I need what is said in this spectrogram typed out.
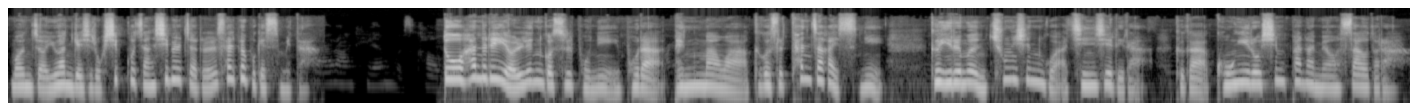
먼저 요한계시록 19장 11절을 살펴보겠습니다. 또 하늘이 열린 것을 보니 보라 백마와 그것을 탄 자가 있으니 그 이름은 충신과 진실이라 그가 공의로 심판하며 싸우더라.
